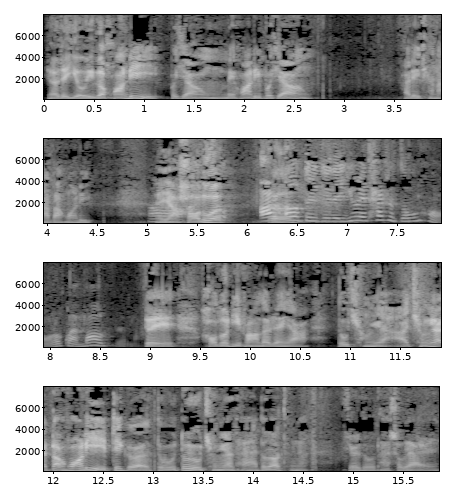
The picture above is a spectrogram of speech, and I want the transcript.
要得有一个皇帝不行，没皇帝不行，还得请他当皇帝。哎呀，哦好多哦呃哦，对对对，因为他是总统，管报纸嘛。对，好多地方的人呀都情愿啊，情愿当皇帝，这个都都有请愿团，都要请愿，其实都是他手下人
